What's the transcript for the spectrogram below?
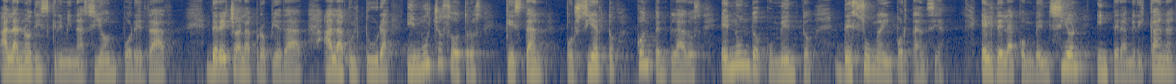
a la no discriminación por edad, derecho a la propiedad, a la cultura y muchos otros que están, por cierto, contemplados en un documento de suma importancia, el de la Convención Interamericana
